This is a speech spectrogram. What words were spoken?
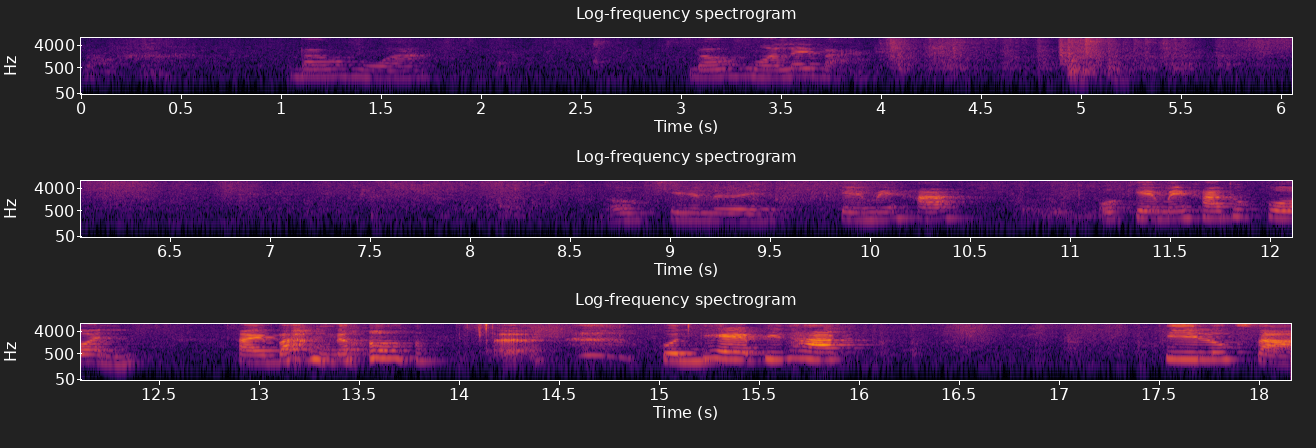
เบา เบาหัว เบาหัวเลยบาทโอเคเลย โอเคไหมคะ โอเคไหมคะทุกคน ใครบ้างเนาะคุณเทพพิทักษ์พี่ลูกสา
